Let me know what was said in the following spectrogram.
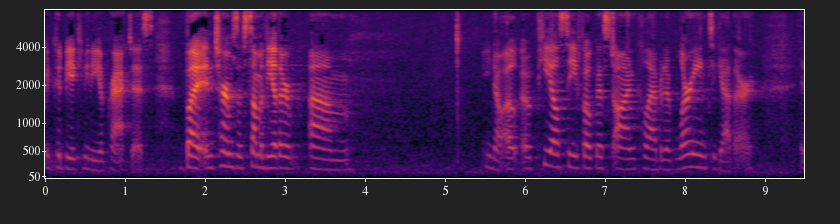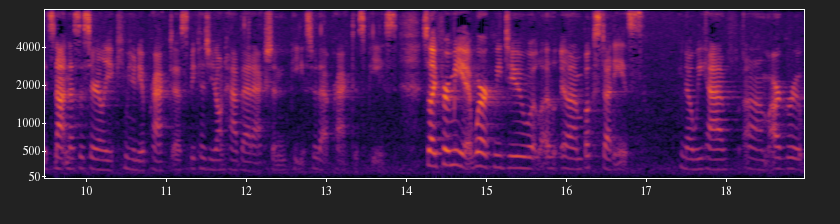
it could be a community of practice. But in terms of some of the other, um, you know, a, a, PLC focused on collaborative learning together, it's not necessarily a community of practice because you don't have that action piece or that practice piece. So, like for me at work, we do uh, um, book studies. You know, we have um, our group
